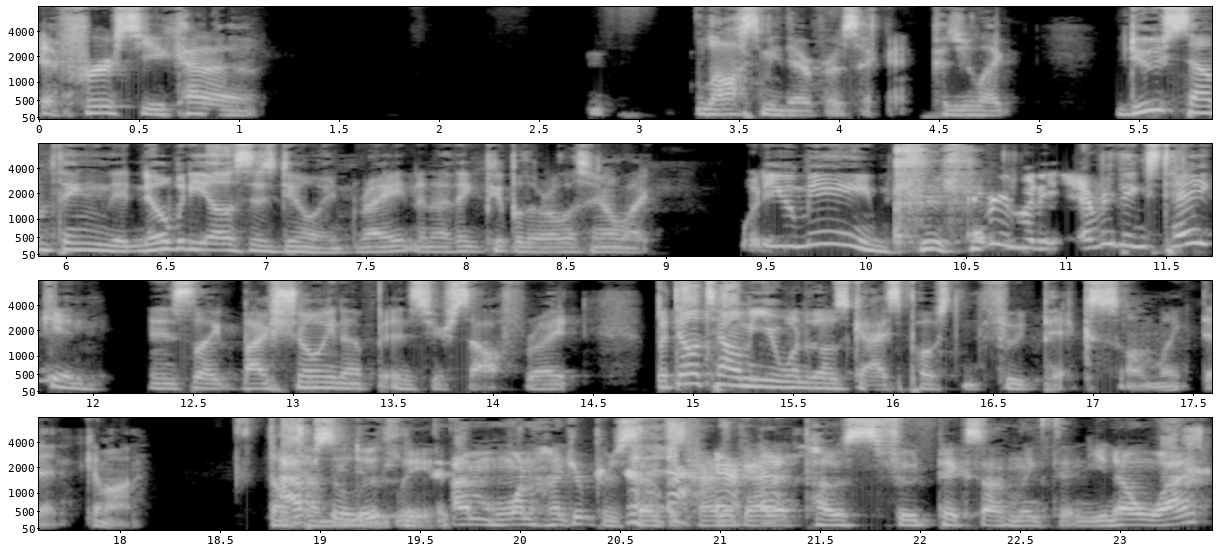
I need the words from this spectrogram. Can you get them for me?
at first you kind of lost me there for a second because you're like, do something that nobody else is doing, right? And I think people that are listening are like, what do you mean? Everybody, everything's taken. And it's like by showing up as yourself, right? But don't tell me you're one of those guys posting food pics on LinkedIn. Come on. Don't Absolutely. I'm 100% the kind of guy that posts food pics on LinkedIn. You know what?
